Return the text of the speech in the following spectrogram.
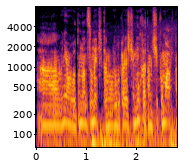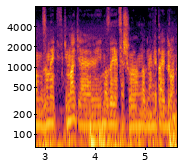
а в нього от момент дзвонить, там, грубо кажучи, муха там, чи комах там дзвонить в кімнаті, і йому здається, що над ним літають дрони.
